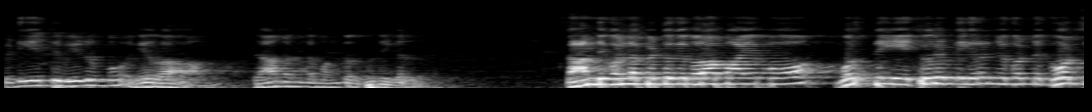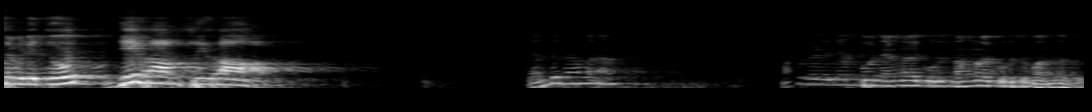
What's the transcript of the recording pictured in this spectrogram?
വെടിയേറ്റ് വീഴുമ്പോ ഹേ റാം രാമന്റെ മന്ത്രധ്വനികൾ. ഗാന്ധി കൊല്ലപ്പെട്ടു എന്ന് ഉറപ്പായപ്പോ മുഷ്ടിയെ ചുരുട്ടി എറിഞ്ഞുകൊണ്ട് ഗോഡ്സെ വിളിച്ചു. ജയറാം ശ്രീറാം രണ്ട് രാമനാ അത് കഴിഞ്ഞപ്പോ ഞങ്ങളെ കുറിച്ച് നമ്മളെ കുറിച്ച് വന്നത്.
